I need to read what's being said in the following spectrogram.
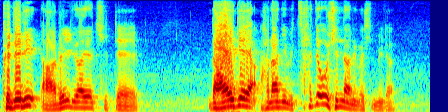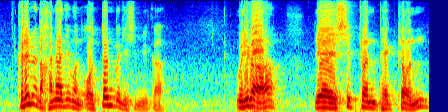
그들이 나를 위하여 짓되 나에게 하나님이 찾아오신다는 것입니다. 그러면 하나님은 어떤 분이십니까? 우리가 예, 10편 100편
